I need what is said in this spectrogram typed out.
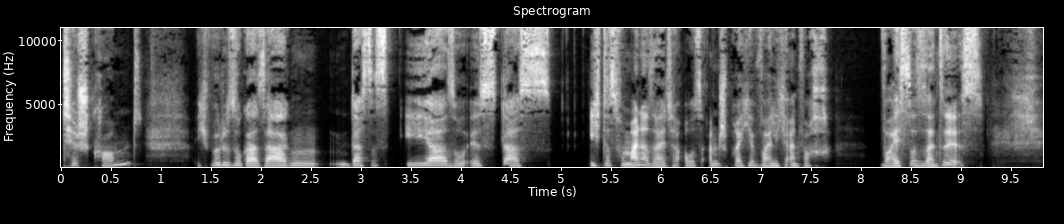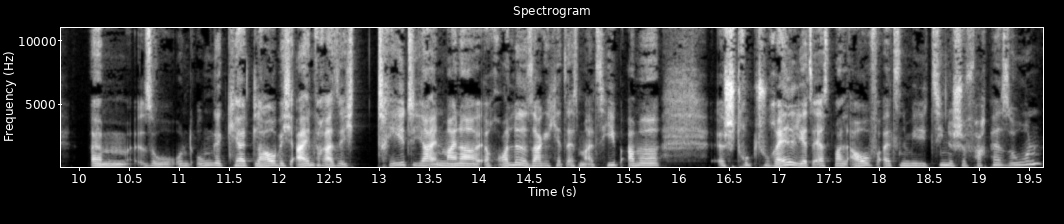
Tisch kommt. Ich würde sogar sagen, dass es eher so ist, dass ich das von meiner Seite aus anspreche, weil ich einfach weiß, dass es eins ist. Ähm, so und umgekehrt glaube ich einfach, also ich trete ja in meiner Rolle, sage ich jetzt erstmal als Hebamme, äh, strukturell jetzt erstmal auf als eine medizinische Fachperson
